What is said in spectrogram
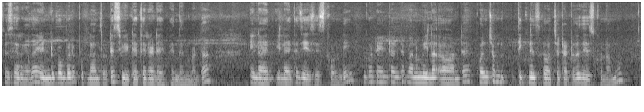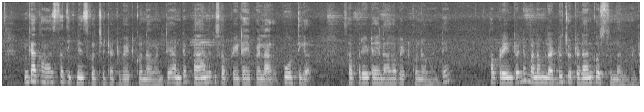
చూసారు కదా ఎండు కొబ్బరి పుట్నాలతోటి స్వీట్ అయితే రెడీ అయిపోయింది అనమాట ఇలా ఇలా అయితే చేసేసుకోండి. ఇంకోటి ఏంటంటే మనం ఇలా అంటే కొంచెం థిక్నెస్గా వచ్చేటట్టుగా చేసుకున్నాము. ఇంకా కాస్త థిక్నెస్గా వచ్చేటట్టు పెట్టుకున్నామంటే అంటే ప్యాన్కు సపరేట్ అయిపోయేలాగా పూర్తిగా సపరేట్ అయ్యేలాగా పెట్టుకున్నామంటే అప్పుడు ఏంటంటే మనం లడ్డు చుట్టడానికి వస్తుందన్నమాట.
